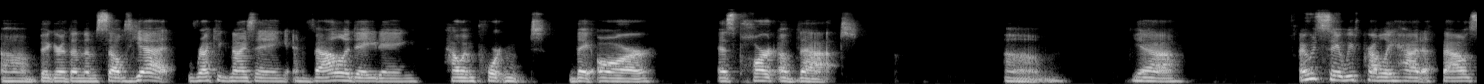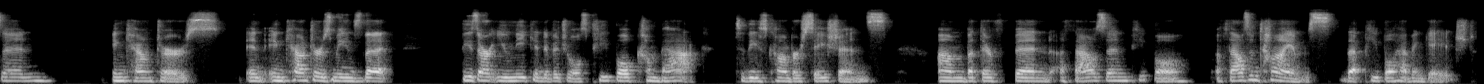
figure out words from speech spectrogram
um, bigger than themselves, yet recognizing and validating how important they are as part of that. Um, yeah, I would say we've probably had a thousand encounters. And encounters means that these aren't unique individuals. People come back to these conversations um, but there have been a thousand people a thousand times that people have engaged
